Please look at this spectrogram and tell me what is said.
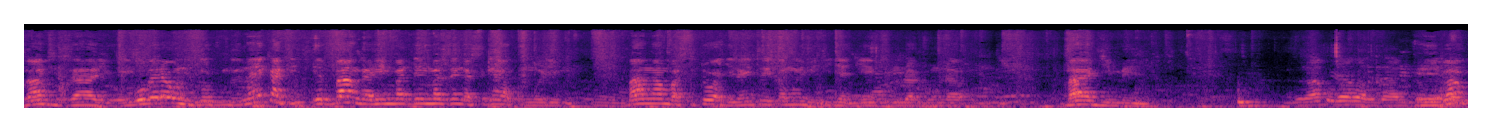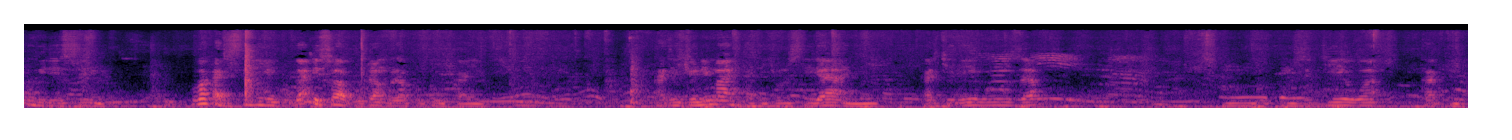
Zanti zaaliwo ngobeerawo nizotunza naye kati ebbanga limbadde maze nga sigala ku mulimu bangamba sitowa gye nayiteekamu emiti gya gyentundatundako bagimenya bakugamba Eh, esimu kuba kati sirinkugandi sobola kutambula kutuukayo. Kati ekyo nima nti kati kyonsiraanyi kati kyeneebuuza nzigyewa kapito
